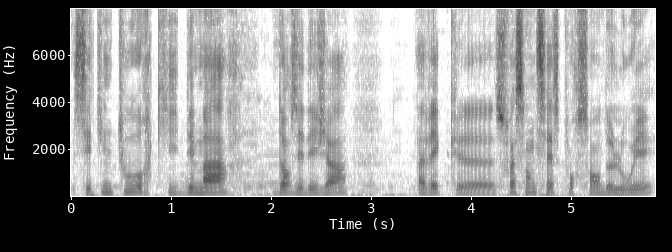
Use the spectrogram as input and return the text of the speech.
c'est une tour qui démarre d'ores et déjà avec 76% euh, de loués,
